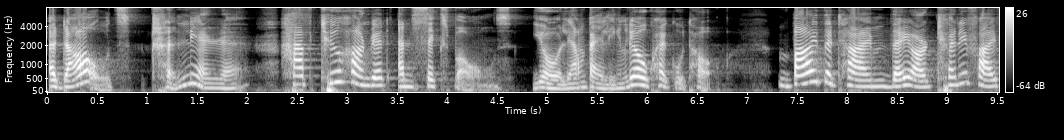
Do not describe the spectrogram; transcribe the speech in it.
Adults 成年人 have two hundred and six bones，有两百零六块骨头。 by the time they are 25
